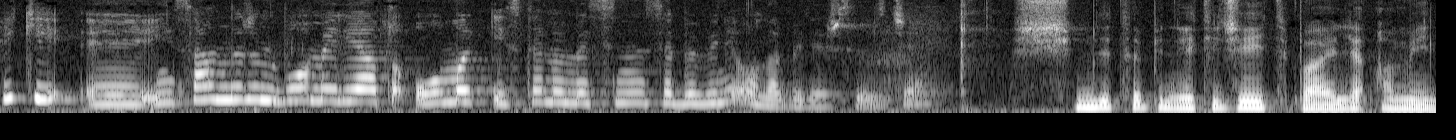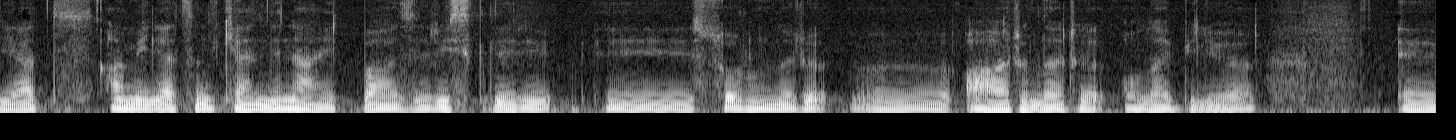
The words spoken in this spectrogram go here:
peki e, insanların bu ameliyatı olmak istememesinin sebebi ne olabilir sizce? Şimdi tabii netice itibariyle ameliyat, ameliyatın kendine ait bazı riskleri, e, sorunları, e, ağrıları olabiliyor. E,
